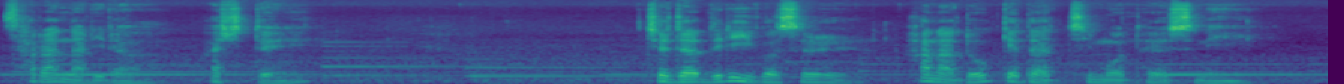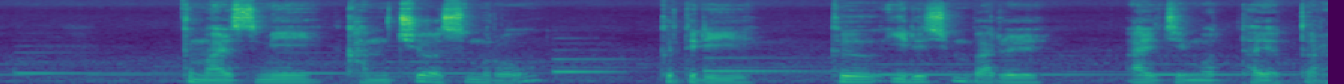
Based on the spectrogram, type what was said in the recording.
살아나리라 하시되 제자들이 이것을 하나도 깨닫지 못하였으니 그 말씀이 감추었으므로 그들이 그 이르신 바를 알지 못하였더라.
